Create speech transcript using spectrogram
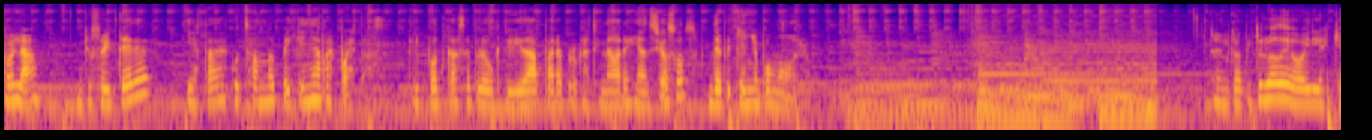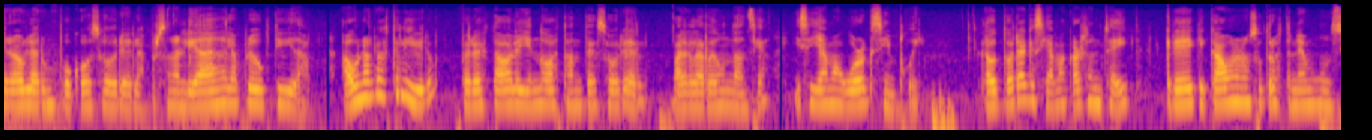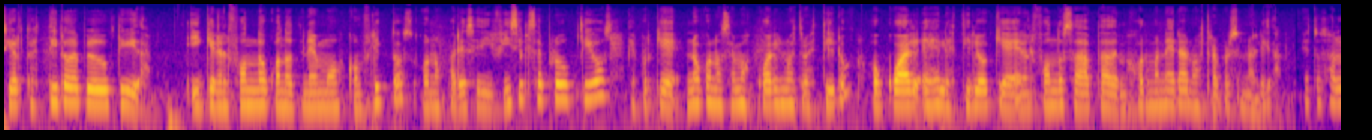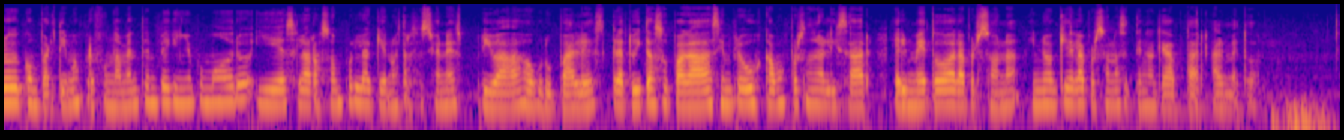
Hola, yo soy Tere y estás escuchando Pequeñas Respuestas, el podcast de productividad para procrastinadores y ansiosos de Pequeño Pomodoro. En el capítulo de hoy les quiero hablar un poco sobre las personalidades de la productividad. Aún no leo este libro, pero he estado leyendo bastante sobre él, valga la redundancia, y se llama Work Simply. La autora, que se llama Carson Tate, cree que cada uno de nosotros tenemos un cierto estilo de productividad y que en el fondo cuando tenemos conflictos o nos parece difícil ser productivos es porque no conocemos cuál es nuestro estilo o cuál es el estilo que en el fondo se adapta de mejor manera a nuestra personalidad. Esto es algo que compartimos profundamente en Pequeño Pomodoro y es la razón por la que nuestras sesiones privadas o grupales, gratuitas o pagadas, siempre buscamos personalizar el método a la persona y no que la persona se tenga que adaptar al método.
